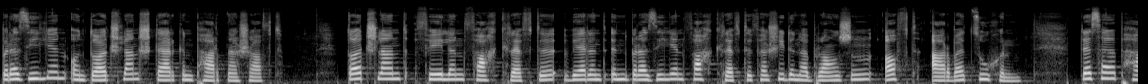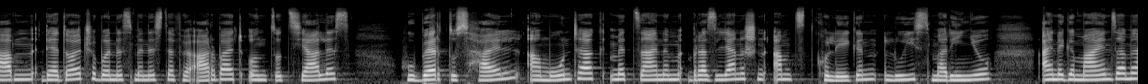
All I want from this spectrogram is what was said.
Brasilien und Deutschland stärken Partnerschaft. Deutschland fehlen Fachkräfte, während in Brasilien Fachkräfte verschiedener Branchen oft Arbeit suchen. Deshalb haben der deutsche Bundesminister für Arbeit und Soziales Hubertus Heil am Montag mit seinem brasilianischen Amtskollegen Luis Marinho eine gemeinsame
